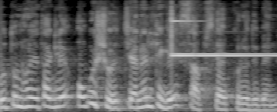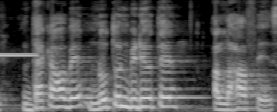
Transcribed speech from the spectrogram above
নতুন হয়ে থাকলে অবশ্যই চ্যানেলটিকে সাবস্ক্রাইব করে দেবেন। দেখা হবে নতুন ভিডিওতে আল্লাহ হাফেজ।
